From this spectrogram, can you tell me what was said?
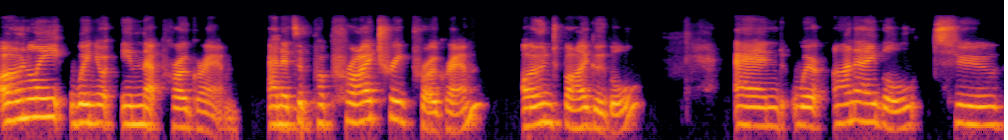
only when you're in that program, and it's a proprietary program owned by Google, and we're unable to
